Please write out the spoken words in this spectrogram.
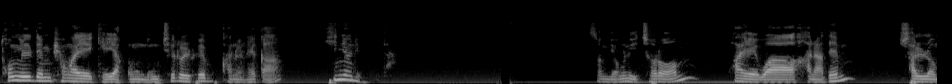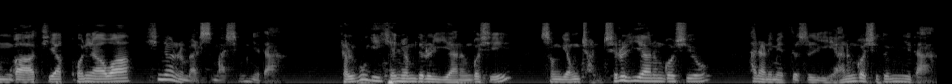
통일된 평화의 계약 공동체를 회복하는 해가 희년입니다. 성경은 이처럼 화해와 하나됨, 샬롬과 디아코니아와 희년을 말씀하십니다. 결국 이 개념들을 이해하는 것이 성경 전체를 이해하는 것이요 하나님의 뜻을 이해하는 것이 됩니다.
